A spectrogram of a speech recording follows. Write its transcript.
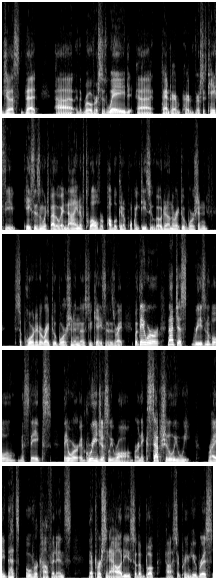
just that uh, the Roe versus Wade, uh, Planned Parenthood versus Casey, cases in which, by the way, nine of 12 Republican appointees who voted on the right to abortion supported a right to abortion in those two cases, right? But they were not just reasonable mistakes, they were egregiously wrong or an exceptionally weak, right? That's overconfidence their personalities. So the book uh, Supreme Hubris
